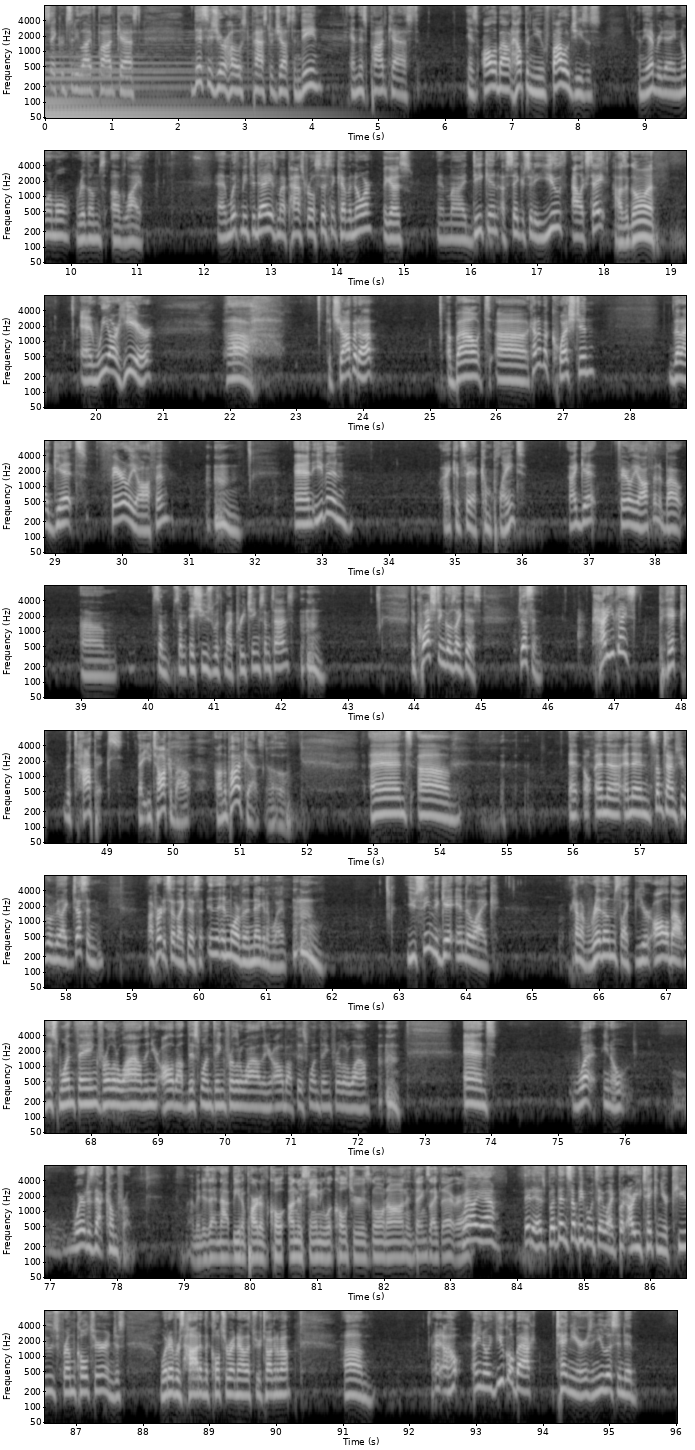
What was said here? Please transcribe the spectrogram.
Sacred City Life podcast. This is your host, Pastor Justin Dean, and this podcast is all about helping you follow Jesus in the everyday normal rhythms of life. And with me today is my pastoral assistant, Kevin Noor, Hey guys. and my deacon of Sacred City Youth, Alex Tate. How's it going? And we are here uh, to chop it up about uh, kind of a question that I get fairly often. and even, I could say, a complaint I get fairly often about um, some, some issues with my preaching sometimes. the question goes like this Justin, how do you guys pick the topics that you talk about on the podcast? Uh oh. and um, and oh, and uh, and then sometimes people will be like, Justin, I've heard it said like this in, in more of a negative way. you seem to get into like kind of rhythms, like you're all about this one thing for a little while, and then you're all about this one thing for a little while, and then you're all about this one thing for a little while. and what you know, where does that come from? I mean, is that not being a part of cult- understanding what culture is going on and things like that, right? Well, yeah, it is. But then some people would say, like, but are you taking your cues from culture and just whatever's hot in the culture right now? That's what you're talking about. Um, and I, ho- you know, if you go back ten years and you listen to,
